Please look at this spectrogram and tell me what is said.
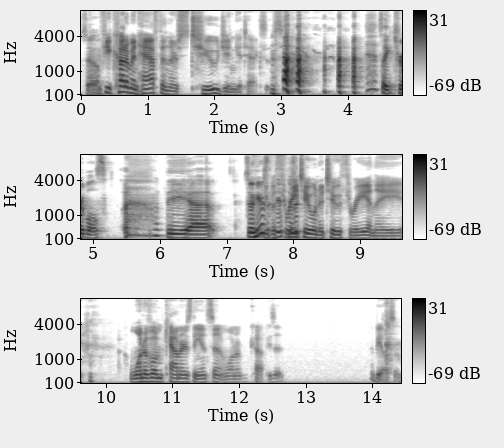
so If you cut them in half, then there's two Jin-Gitaxias. it's like tribbles. The uh, so here's Give a there's three two and a two three, and they one of them counters the instant, and one of them copies it. That'd be awesome.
